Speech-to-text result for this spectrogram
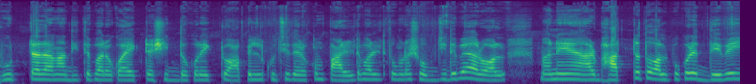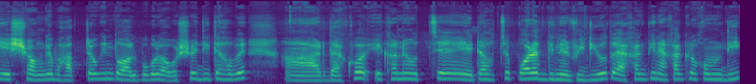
ভুট্টা দানা দিতে পারো, কয়েকটা সিদ্ধ করে একটু আপেল কুচিতে এরকম পাল্টে পাল্টে তোমরা সবজি দেবে আর অল মানে আর ভাতটা তো অল্প করে দেবেই, এর সঙ্গে ভাতটাও কিন্তু অল্প করে অবশ্যই দিতে হবে। আর দেখো, এখানে হচ্ছে, এটা হচ্ছে পরের দিনের ভিডিও, তো এক এক দিন এক এক রকম দিই,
